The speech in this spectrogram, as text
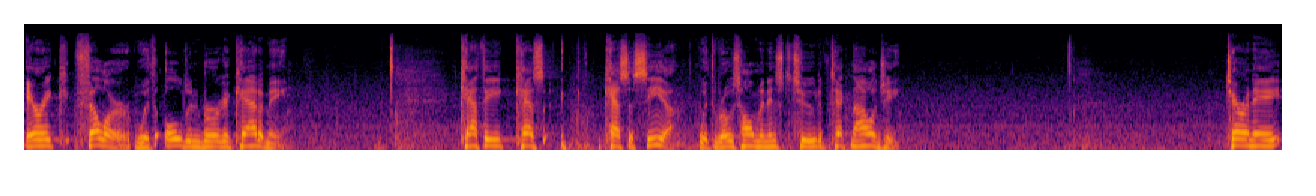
Eric Feller with Oldenburg Academy. Kathy Cas- with Rose-Hulman Institute of Technology. Taranay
